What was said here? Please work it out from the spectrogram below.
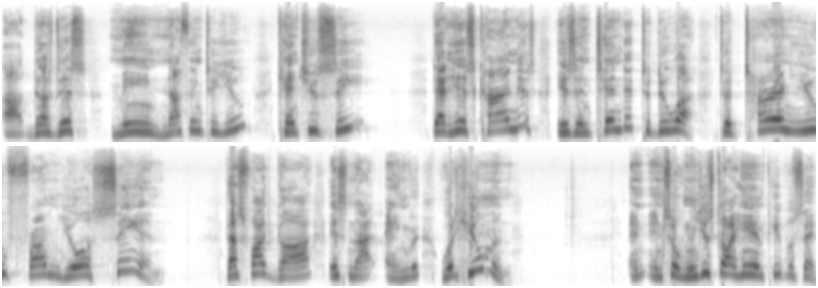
uh, does this mean nothing to you? Can't you see that his kindness is intended to do what? To turn you from your sin. That's why God is not angry with humans. And, and so when you start hearing people say,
